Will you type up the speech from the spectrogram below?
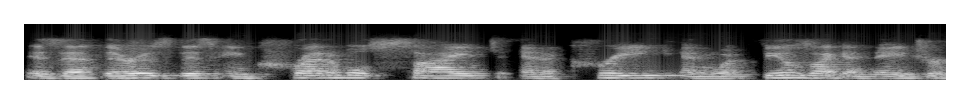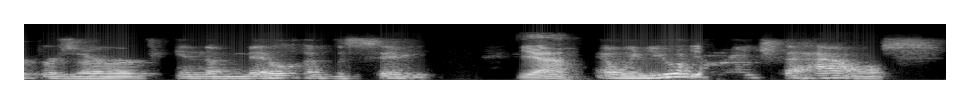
is that there is this incredible site and a creek and what feels like a nature preserve in the middle of the city. Yeah. And when you approach the house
